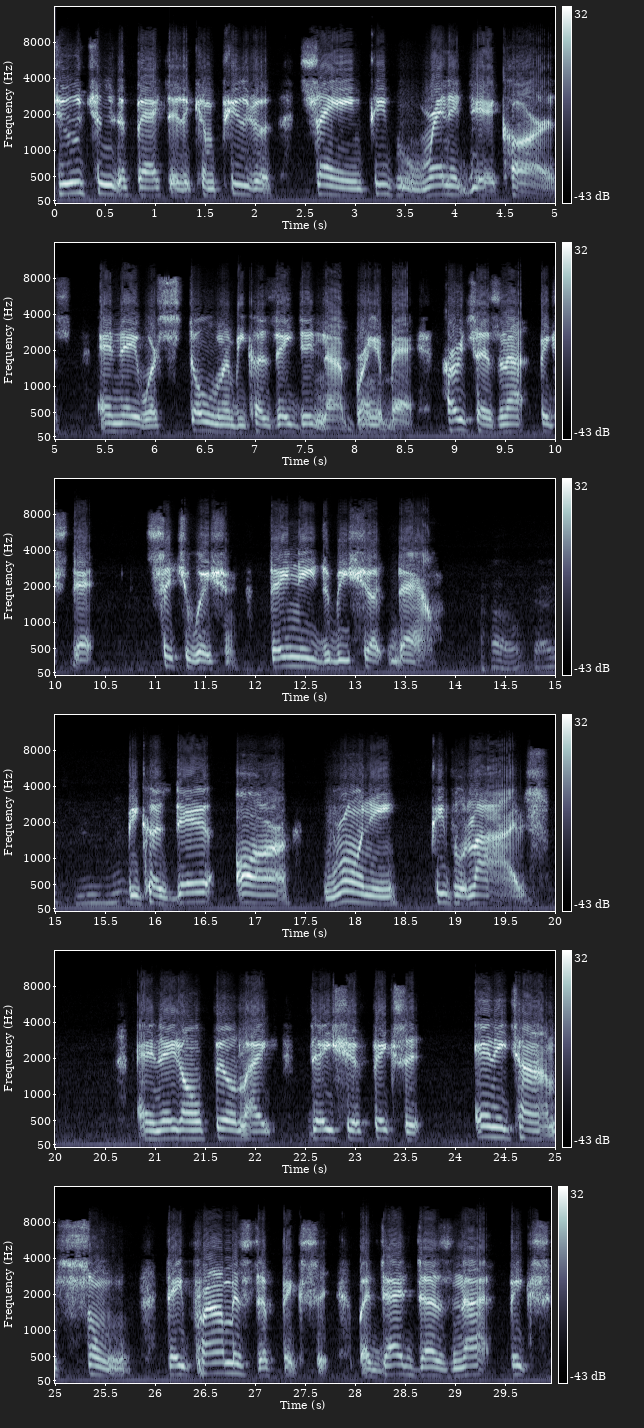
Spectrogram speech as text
due to the fact that the computer saying people rented their cars and they were stolen because they did not bring it back. Hertz has not fixed that situation. They need to be shut down Oh, okay. Excuse me. because they are ruining people's lives and they don't feel like they should fix it anytime soon. They promise to fix it, but that does not fix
